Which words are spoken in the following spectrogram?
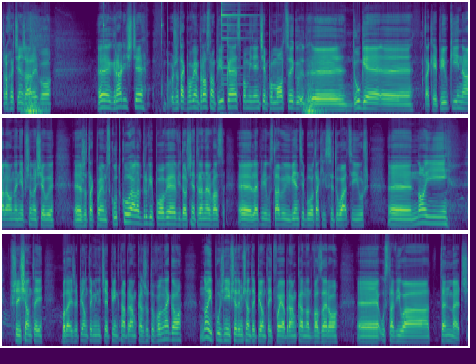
trochę ciężary, bo e, graliście, że tak powiem, prostą piłkę z pominięciem pomocy, e, długie takie piłki, no ale one nie przynosiły, e, że tak powiem, skutku, ale w drugiej połowie widocznie trener Was e, lepiej ustawił i więcej było takich sytuacji już. E, no i w 60 bodajże 5 minucie piękna bramka rzutu wolnego, no i później w 75 twoja bramka na 2-0 e, ustawiła ten mecz.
